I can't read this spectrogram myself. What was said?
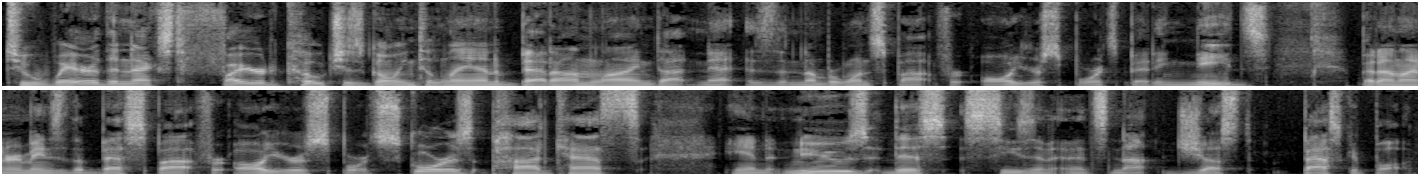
to where the next fired coach is going to land, betonline.net is the number one spot for all your sports betting needs. BetOnline remains the best spot for all your sports scores, podcasts, and news this season. And it's not just basketball.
